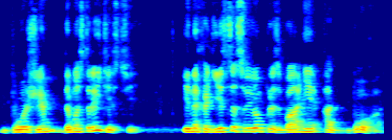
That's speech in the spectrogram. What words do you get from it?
в Божьем домостроительстве и находиться в своем призвании от Бога.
